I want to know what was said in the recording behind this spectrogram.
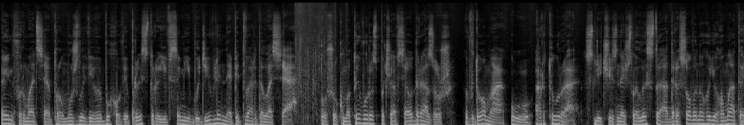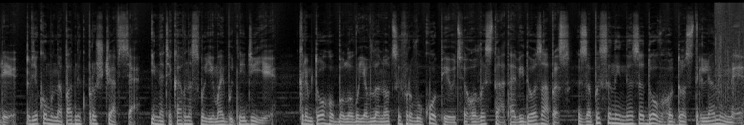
Інформація про можливі вибухові пристрої в самій будівлі не підтвердилася. Пошук мотиву розпочався одразу ж. Вдома у Артура слідчі знайшли листа, адресованого його матері, в якому нападник прощався і натякав на свої майбутні дії. Крім того, було виявлено цифрову копію цього листа та відеозапис, записаний незадовго до стрілянини.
